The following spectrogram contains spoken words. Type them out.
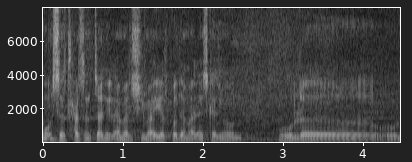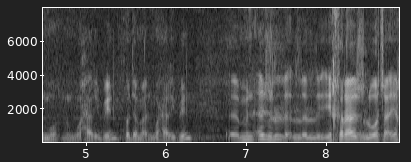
ومؤسسه الحسن الثاني للاعمال الاجتماعية القدماء العسكريون والمحاربين قدماء المحاربين من أجل إخراج الوثائق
